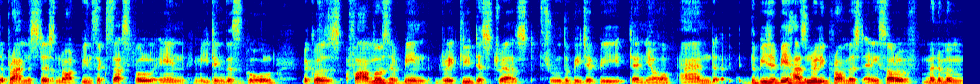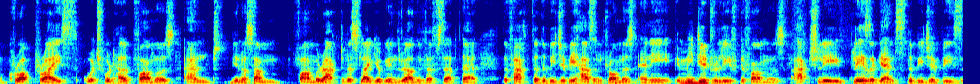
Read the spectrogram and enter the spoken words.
the Prime Minister has not been successful in meeting this goal because farmers have been greatly distressed through the BJP tenure, and the BJP hasn't really promised any sort of minimum crop price which would help farmers. And you know, some farmer activists like Yogendra Yadav have said that the fact that the BJP hasn't promised any immediate relief to farmers actually plays against the BJP's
